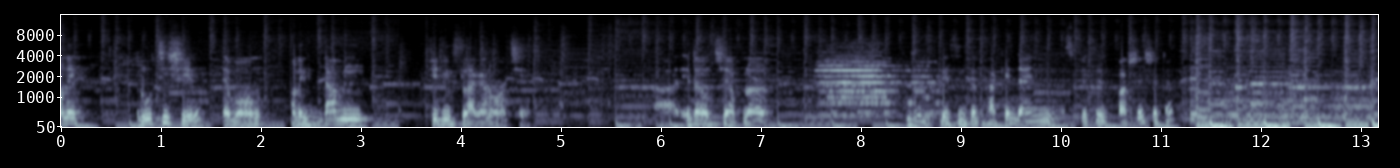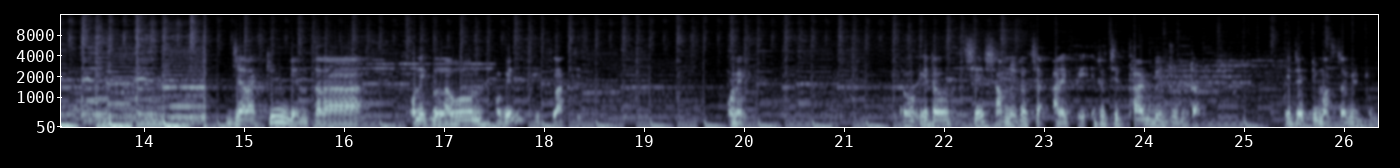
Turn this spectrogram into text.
অনেক রুচিশীল এবং অনেক দামি ফিটিংস লাগানো আছে। এটা হচ্ছে আপনার যে বেসিনটা থাকে, ডাইনিং স্পেসের পাশে সেটা। যারা কিনবেন, তারা অনেক লাভবান হবেন এই ফ্ল্যাটটি। অনেক। এবং এটা হচ্ছে, সামনে এটা হচ্ছে আরেকটি, এটা হচ্ছে থার্ড বেডরুমটা এটা একটি মাস্টার বেডরুম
